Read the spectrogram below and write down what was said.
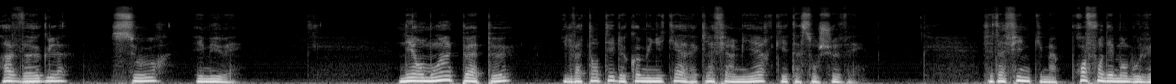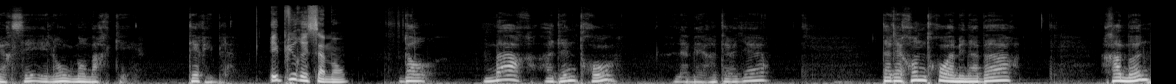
aveugle, sourd et muet. Néanmoins, peu à peu, il va tenter de communiquer avec l'infirmière qui est à son chevet. C'est un film qui m'a profondément bouleversé et longuement marqué. Terrible. Et plus récemment? Dans Mar Adentro, la mer intérieure, d'Alejandro Amenabar, Ramon,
